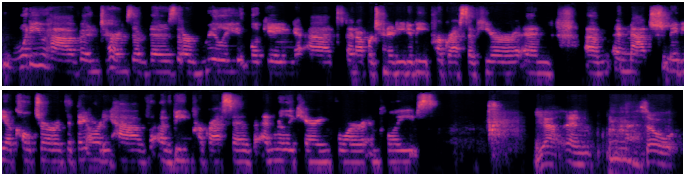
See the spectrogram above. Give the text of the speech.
What do you have in terms of those that are really looking at an opportunity to be progressive here and um, and match maybe a culture that they already have of being progressive and really caring for employees? Yeah, and so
